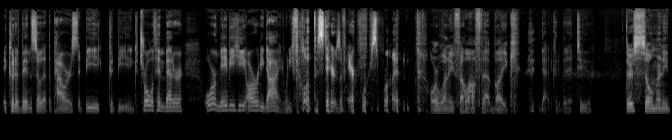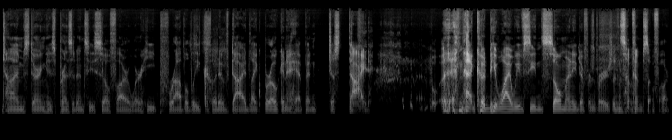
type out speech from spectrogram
It could have been so that the powers that be could be in control of him better, or maybe he already died when he fell up the stairs of Air Force One. Or when he fell off that bike. That could have been it too. There's so many times during his presidency so far where he probably could have died, like broken a hip and just died. and that could be why we've seen so many different versions of him so far.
